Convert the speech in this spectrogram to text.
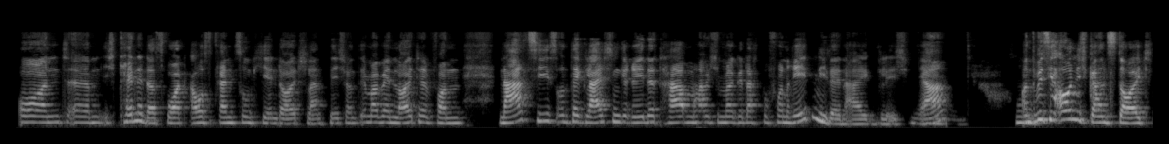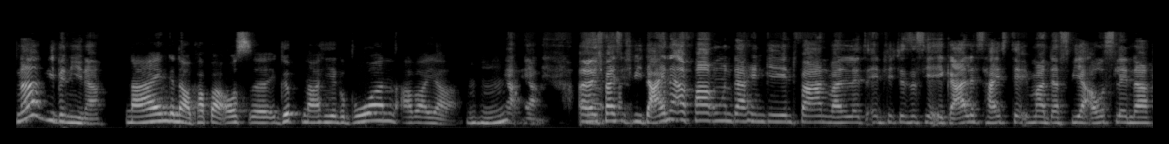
Und ähm, ich kenne das Wort Ausgrenzung hier in Deutschland nicht. Und immer wenn Leute von Nazis und dergleichen geredet haben, habe ich immer gedacht, wovon reden die denn eigentlich? Ja. Hm. Und du bist ja auch nicht ganz deutsch, ne, liebe Nina? Nein, genau. Papa aus äh, Ägypten, hier geboren, aber ja. Mhm. Ja, ja. Äh, Ich weiß nicht, wie deine Erfahrungen dahingehend waren, weil letztendlich ist es ja egal. Es heißt ja immer, dass wir Ausländer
